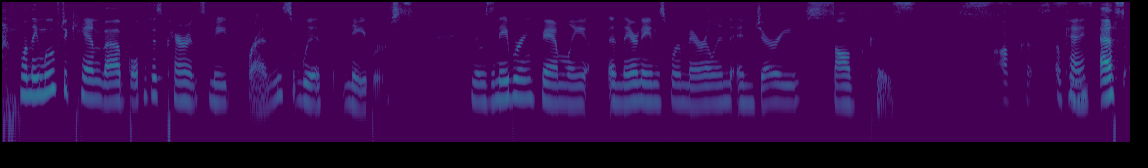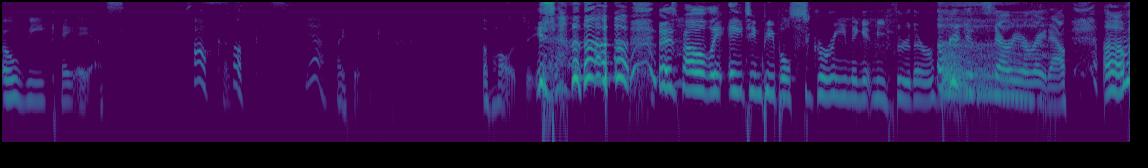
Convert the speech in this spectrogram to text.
when they moved to Canada, both of his parents made friends with neighbors, and it was a neighboring family, and their names were Marilyn and Jerry Sovkas. Sovkas. Okay. S O V K A S. Sovkas. Sovkas. Yeah. I think. Apologies. There's probably 18 people screaming at me through their freaking stereo right now. Um,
